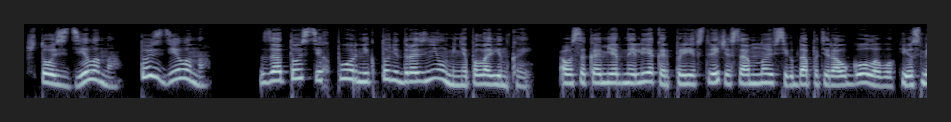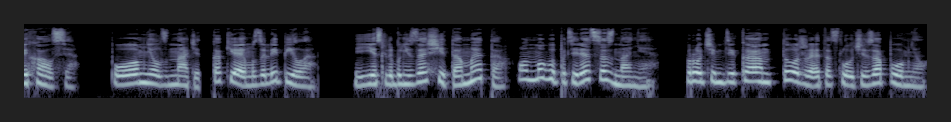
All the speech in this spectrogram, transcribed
Что сделано, то сделано. Зато с тех пор никто не дразнил меня половинкой, а высокомерный лекарь при встрече со мной всегда потирал голову и усмехался. Помнил, значит, как я ему залепила. Если бы не защита Мэтта, он мог бы потерять сознание. Впрочем, декан тоже этот случай запомнил,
